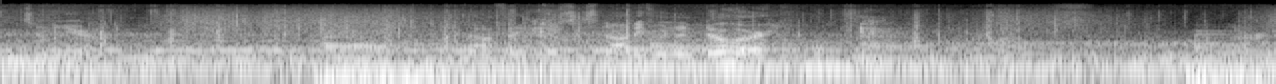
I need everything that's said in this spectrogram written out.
What's in here? Nothing, because it's not even a door. Alright.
